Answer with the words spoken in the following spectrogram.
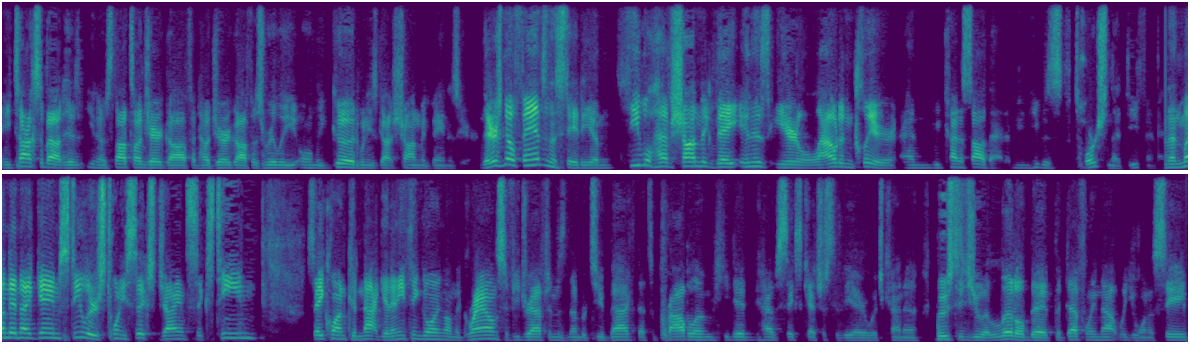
And he talks about his, you know, his thoughts on Jared Goff and how Jared Goff is really only good when he's got Sean McVay in his ear. There's no fans in the stadium. He will have Sean McVay in his ear loud and clear. And we kind of saw that. I mean, he was torching that defense. And then Monday night game, Steelers 26, Giants 16. Saquon could not get anything going on the ground. So if you draft him as number two back, that's a problem. He did have six catches to the air, which kind of boosted you a little bit, but definitely not what you want to see.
